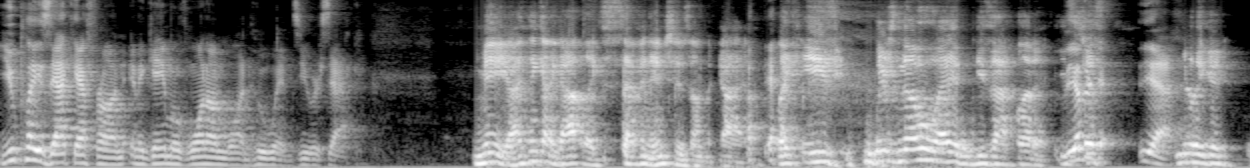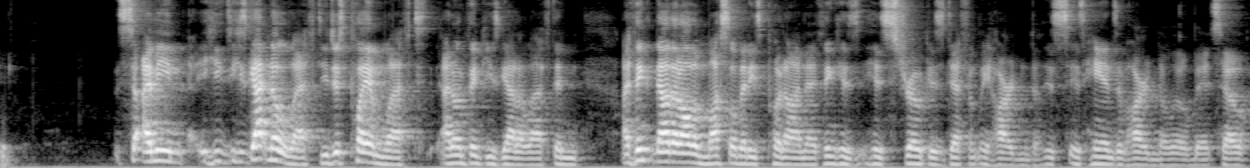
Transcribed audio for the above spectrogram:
You play Zac Efron in a game of one on one. Who wins? You or Zac? Me, I think I got like seven inches on the guy. Like easy. There's no way that he's athletic. He's the other, guy, yeah, really good. So I mean, he's he's got no left. You just play him left. I don't think he's got a left, and I think now that all the muscle that he's put on, I think his his stroke is definitely hardened. His his hands have hardened a little bit. So,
